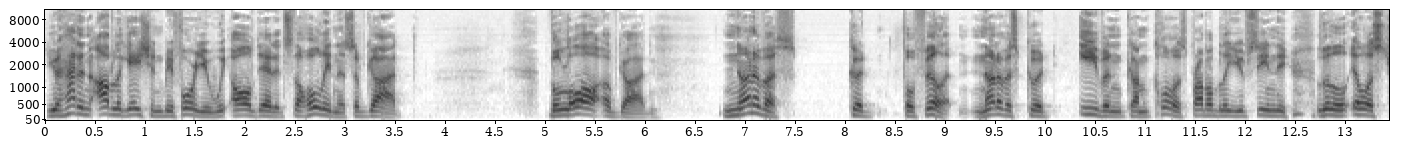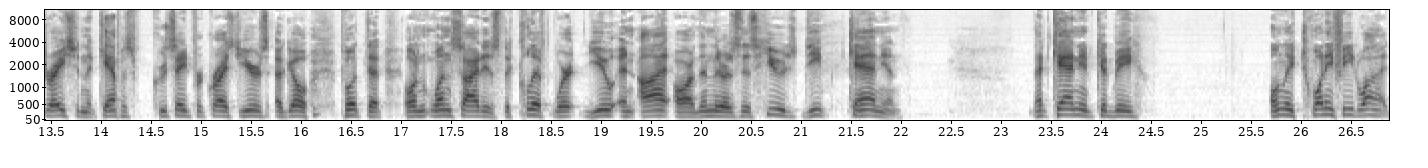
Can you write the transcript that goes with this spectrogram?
You had an obligation before you. We all did. It's the holiness of God, the law of God. None of us could fulfill it. None of us could even come close. Probably you've seen the little illustration that Campus Crusade for Christ years ago put that on one side is the cliff where you and I are, then there's this huge deep canyon. That canyon could be only 20 feet wide,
